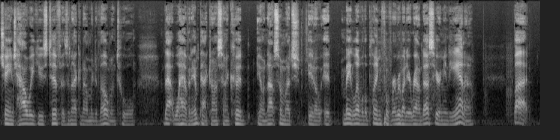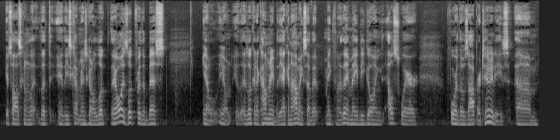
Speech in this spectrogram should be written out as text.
change how we use TIF as an economic development tool, that will have an impact on us, and it could, you know, not so much, you know, it may level the playing field for everybody around us here in Indiana, but it's also going to let, let the, these companies going to look. They always look for the best. You know, you know, they look at a company, but the economics of it make them. They may be going elsewhere for those opportunities, um,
